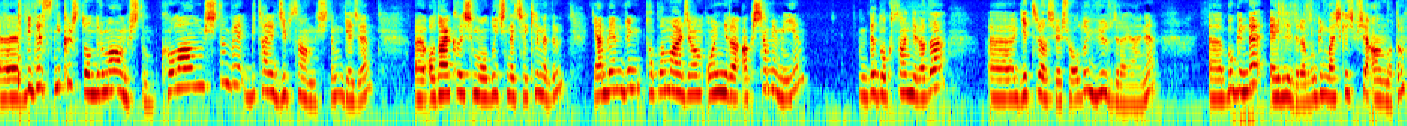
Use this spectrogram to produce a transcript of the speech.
Ee, bir de Snickers dondurma almıştım. Kola almıştım ve bir tane cips almıştım gece. Ee, o da arkadaşım olduğu için de çekemedim. Yani benim dün toplam harcamam 10 lira akşam yemeği. Bir de 90 lira da e, getir alışveriş oldu. 100 lira yani. E, bugün de 50 lira. Bugün başka hiçbir şey almadım.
